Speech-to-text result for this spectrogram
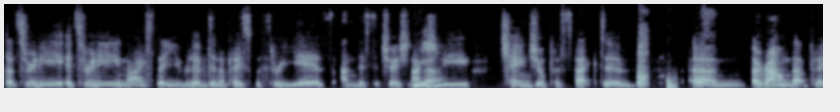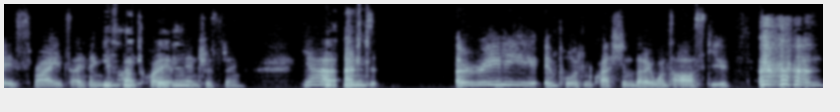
that's really it's really nice that you've lived in a place for three years and this situation actually yeah. changed your perspective um, around that place, right? I think exactly, that's quite interesting. Yeah, and a really important question that I want to ask you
